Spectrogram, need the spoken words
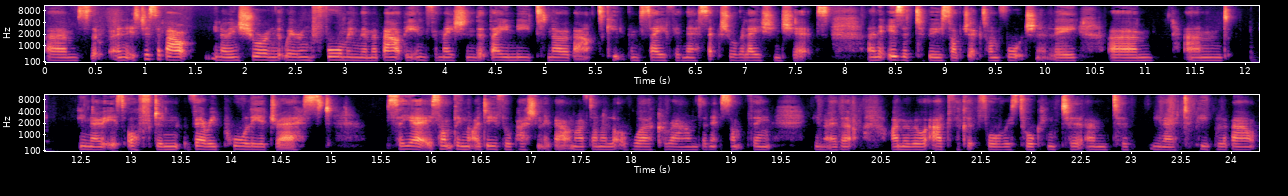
Um, so, and it's just about, you know, ensuring that we're informing them about the information that they need to know about to keep them safe in their sexual relationships. And it is a taboo subject, unfortunately. Um, and, you know, it's often very poorly addressed so yeah it's something that i do feel passionately about and i've done a lot of work around and it's something you know that i'm a real advocate for is talking to um to you know to people about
